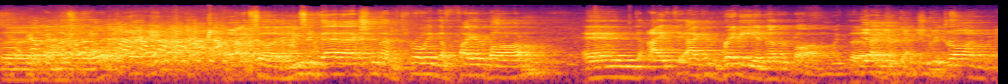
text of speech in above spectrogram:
uh, on this roll. Alright, so I'm using that action, I'm throwing a firebomb, and I, thi- I can ready another bomb with the. Yeah, you with could, you action. could draw and,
